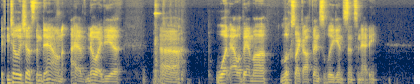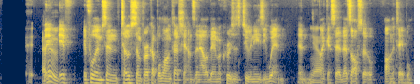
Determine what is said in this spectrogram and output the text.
if he totally shuts them down, I have no idea uh, what Alabama looks like offensively against Cincinnati. If if Williamson toasts them for a couple long touchdowns, then Alabama cruises to an easy win. And yeah. like I said, that's also on the table.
